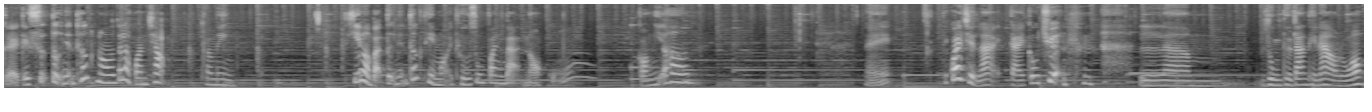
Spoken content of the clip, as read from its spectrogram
cái cái sự tự nhận thức nó rất là quan trọng theo mình khi mà bạn tự nhận thức thì mọi thứ xung quanh bạn nó cũng có nghĩa hơn. Đấy. Thì quay trở lại cái câu chuyện là dùng thời gian thế nào đúng không?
